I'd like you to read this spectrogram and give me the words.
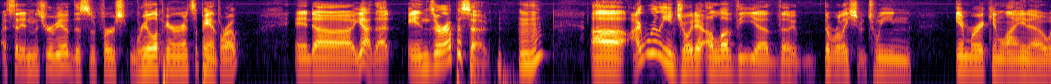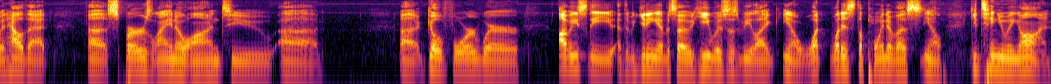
I said in this review, this is the first real appearance of Panthro. And uh, yeah, that ends our episode. Mm-hmm. Uh, I really enjoyed it. I love the uh, the the relationship between Emrick and Lion-O and how that uh, spurs Lion-O on to uh, uh, go forward. Where obviously at the beginning of the episode he was just be like, you know, what what is the point of us, you know, continuing on?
